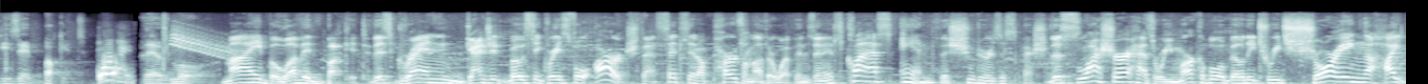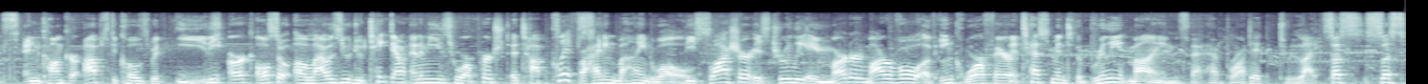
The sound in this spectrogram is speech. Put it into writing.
is a bucket. There's more. My beloved bucket, this grand, gadget boasts a graceful arch that sets it apart from other weapons in its class, and the shooters especially. The slosher has a remarkable ability to reach soaring heights and conquer obstacles with ease. The arc also allows you to take down enemies who are perched atop cliffs or hiding behind walls. The slosher is truly a martyr marvel of ink warfare, a testament to the brilliant minds that have brought it to life. Sus, sus.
